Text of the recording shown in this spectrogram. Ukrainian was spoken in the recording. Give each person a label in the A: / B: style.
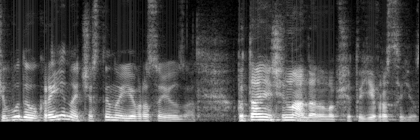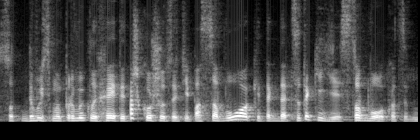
A: Чи буде Україна частиною Євросоюзу?
B: Питання, чи надо нам взагалі Євросоюз? От дивись, ми привикли хейтити що це типа совок і так далі. Це так і є, совок, оце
